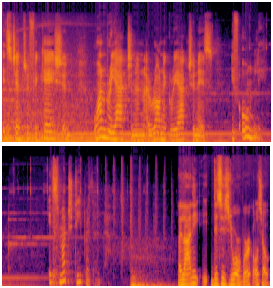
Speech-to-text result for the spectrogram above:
it's gentrification, one reaction, an ironic reaction, is if only. It's much deeper than that. Leilani, this is your work also.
